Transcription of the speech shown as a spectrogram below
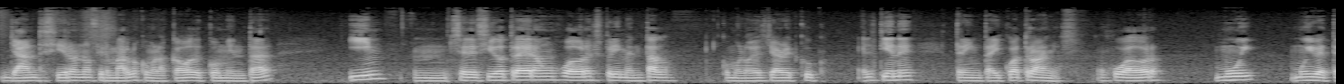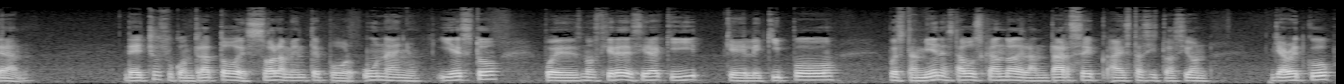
ya decidieron no firmarlo, como lo acabo de comentar, y mm, se decidió traer a un jugador experimentado, como lo es Jared Cook. Él tiene 34 años, un jugador muy, muy veterano. De hecho, su contrato es solamente por un año. Y esto, pues, nos quiere decir aquí que el equipo pues también está buscando adelantarse a esta situación. Jared Cook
